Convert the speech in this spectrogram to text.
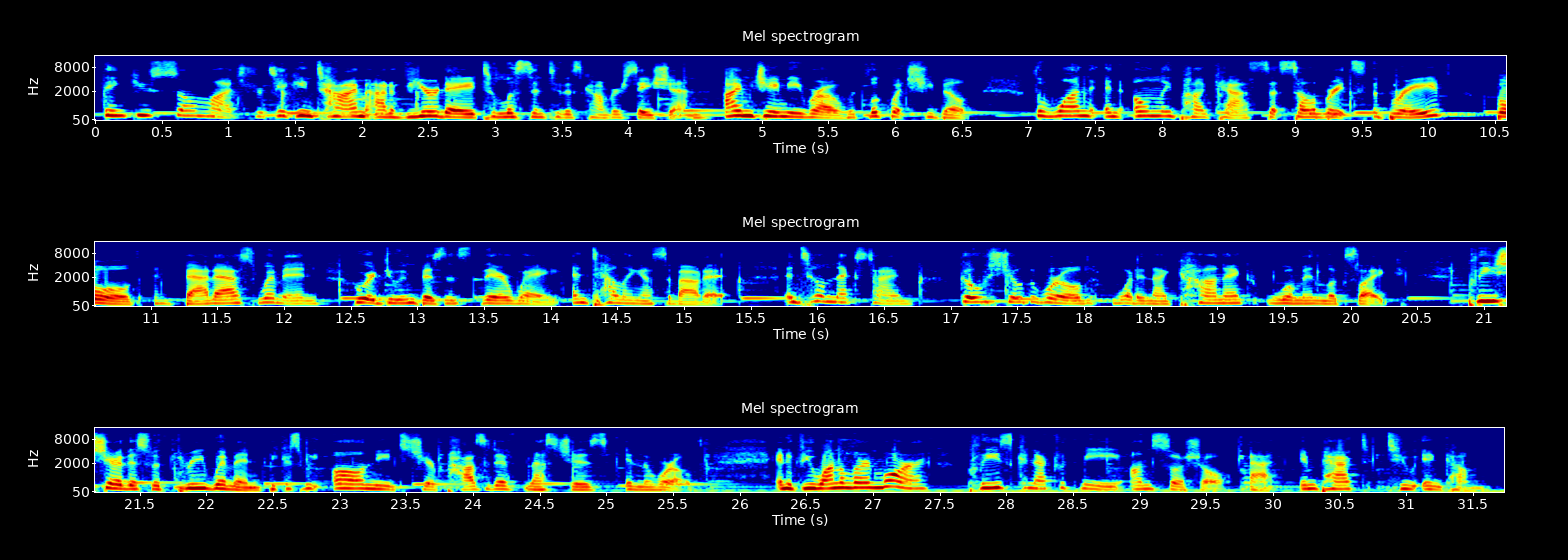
Thank you so much for taking time out of your day to listen to this conversation. I'm Jamie Rowe with Look What She Built, the one and only podcast that celebrates the brave, bold, and badass women who are doing business their way and telling us about it. Until next time, Go show the world what an iconic woman looks like. Please share this with three women because we all need to share positive messages in the world. And if you want to learn more, please connect with me on social at Impact to Income.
